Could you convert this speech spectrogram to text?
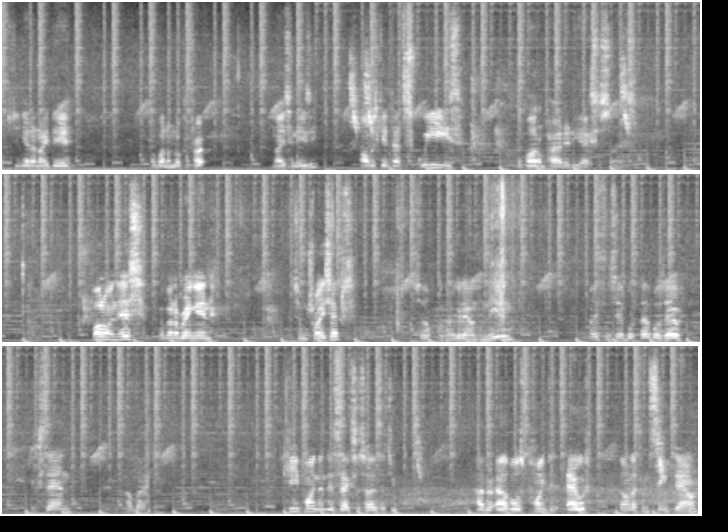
so you get an idea of what I'm looking for. Nice and easy always get that squeeze the bottom part of the exercise. Following this, we're going to bring in some triceps. So we're going to go down to kneeling, nice and simple, elbows out, extend and back. Key point in this exercise that you have your elbows pointed out, don't let them sink down.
